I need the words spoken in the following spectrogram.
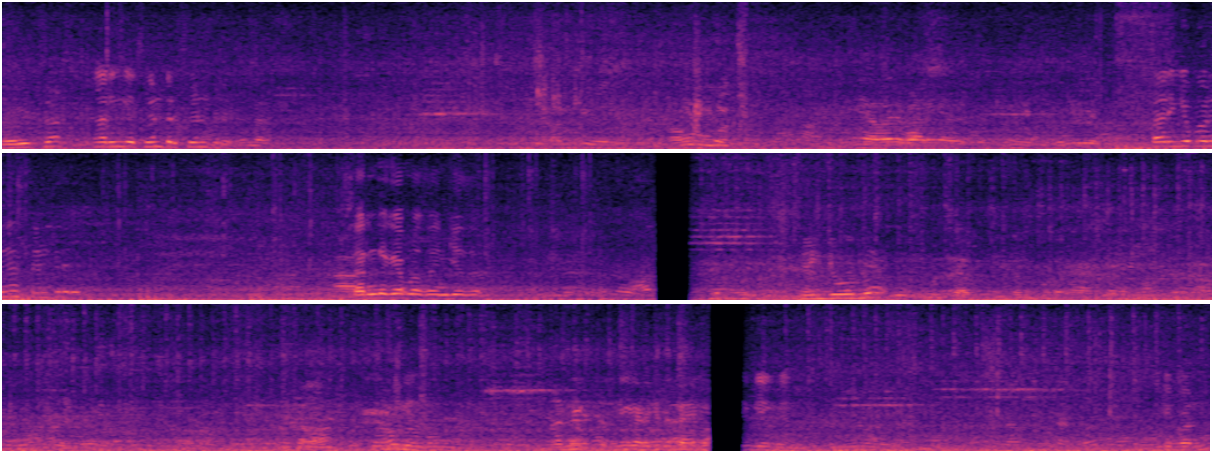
Right sir இங்கே centre centre. Sir இங்கே பாருங்க சென்டர் சார் இந்த கேமரா சார் இங்கே சார் இங்கே இங்கே இங்கே பாருங்க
